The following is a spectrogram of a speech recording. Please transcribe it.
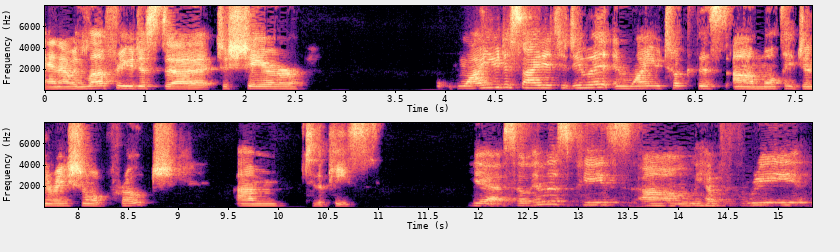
And I would love for you just uh, to share why you decided to do it and why you took this um, multi generational approach um, to the piece. Yeah, so in this piece, um, we have three,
